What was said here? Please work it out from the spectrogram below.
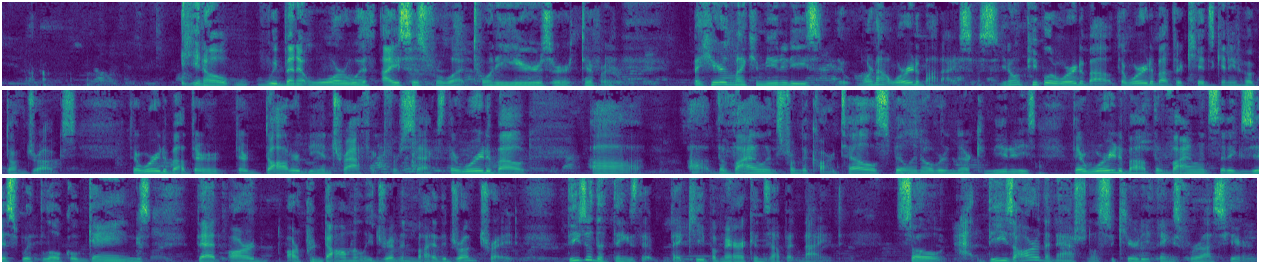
You know, we've been at war with ISIS for what, 20 years or different. But here in my communities, we're not worried about ISIS. You know what people are worried about? They're worried about their kids getting hooked on drugs. They're worried about their, their daughter being trafficked for sex. They're worried about uh, uh, the violence from the cartels spilling over in their communities. They're worried about the violence that exists with local gangs that are are predominantly driven by the drug trade. These are the things that, that keep Americans up at night. So uh, these are the national security things for us here.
